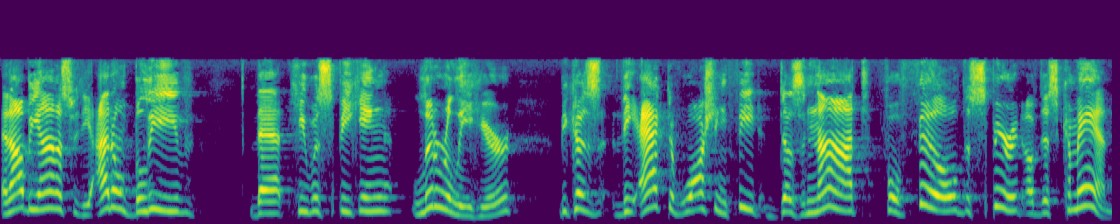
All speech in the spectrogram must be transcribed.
And I'll be honest with you, I don't believe that he was speaking literally here because the act of washing feet does not fulfill the spirit of this command.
